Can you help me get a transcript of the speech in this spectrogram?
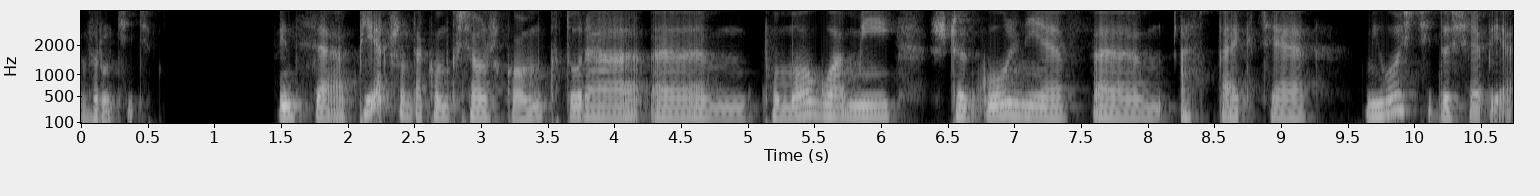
wrócić. Więc e, pierwszą taką książką, która pomogła mi szczególnie w aspekcie miłości do siebie,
